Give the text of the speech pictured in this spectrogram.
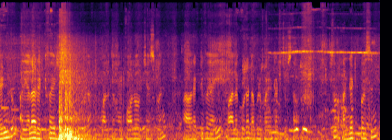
రెండు అది ఎలా రెక్టిఫై చేయాలి? వాళ్ళతో మేము ఫాలో అప్ చేసుకొని రెక్టిఫై అయ్యి వాళ్ళకు కూడా డబ్బులు పడేటట్టు చూస్తాం. సో హండ్రెడ్ పర్సెంట్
